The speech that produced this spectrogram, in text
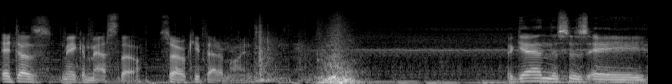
it does make a mess though, so keep that in mind. Again, this is a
